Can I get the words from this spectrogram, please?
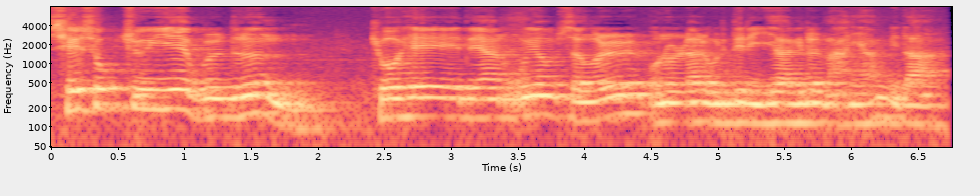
세속주의에 물드는 교회에 대한 위험성을 오늘날 우리들이 이야기를 많이 합니다.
